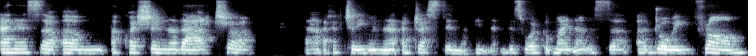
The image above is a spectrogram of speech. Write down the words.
and it's a, um, a question that uh, I've actually even addressed in, in this work of mine I was uh, drawing from.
